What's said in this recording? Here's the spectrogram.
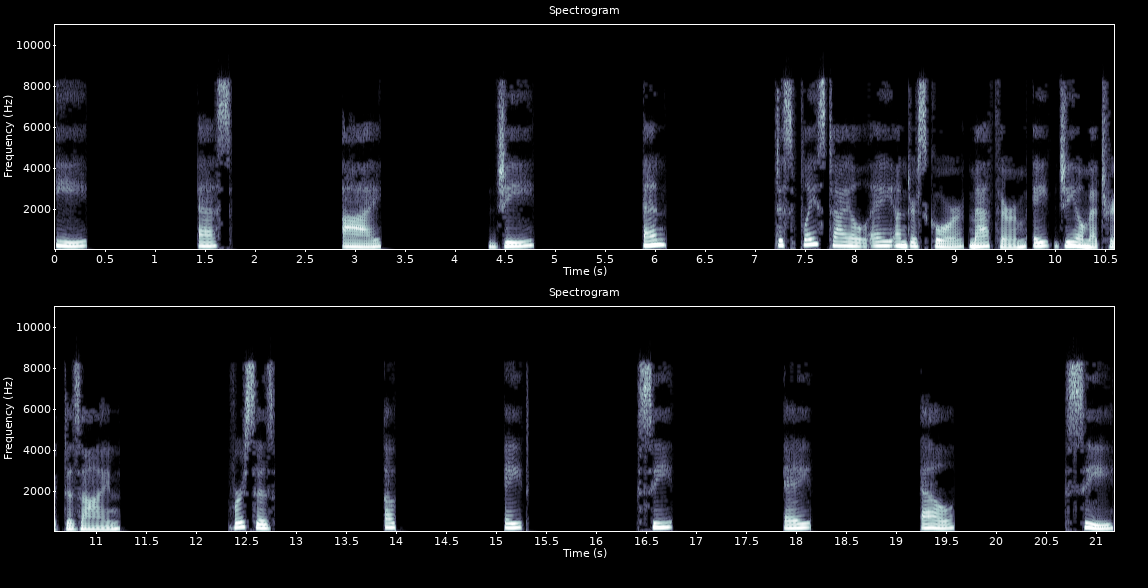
E. S. I. G. N. Display style a underscore mathrm 8 geometric design versus a 8 C A L C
